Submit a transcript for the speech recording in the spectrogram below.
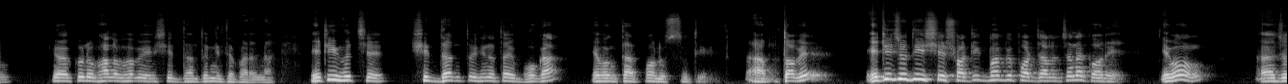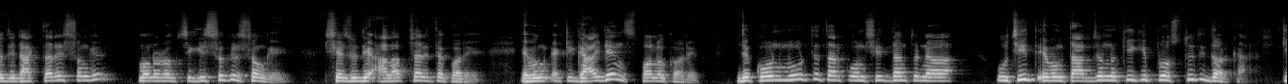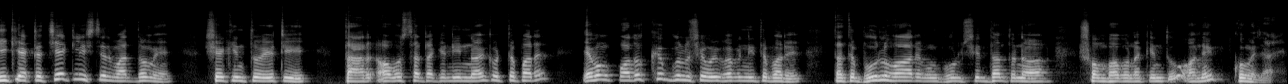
কোনো ভালোভাবে সিদ্ধান্ত নিতে পারে না। এটি হচ্ছে সিদ্ধান্তহীনতায় ভোগা এবং তার ফলশ্রুতি। তবে এটি যদি সে সঠিকভাবে পর্যালোচনা করে এবং যদি ডাক্তারের সঙ্গে, মনোরোগ চিকিৎসকের সঙ্গে সে যদি আলাপচারিতা করে এবং একটি গাইডেন্স ফলো করে যে কোন মুহূর্তে তার কোন সিদ্ধান্ত নেওয়া উচিত এবং তার জন্য কি কি প্রস্তুতি দরকার, কি কি একটা চেক লিস্টের মাধ্যমে সে কিন্তু এটি তার অবস্থাটাকে নির্ণয় করতে পারে এবং পদক্ষেপগুলো সে ওইভাবে নিতে পারে, তাতে ভুল হওয়ার এবং ভুল সিদ্ধান্ত নেওয়ার সম্ভাবনা কিন্তু অনেক কমে যায়।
